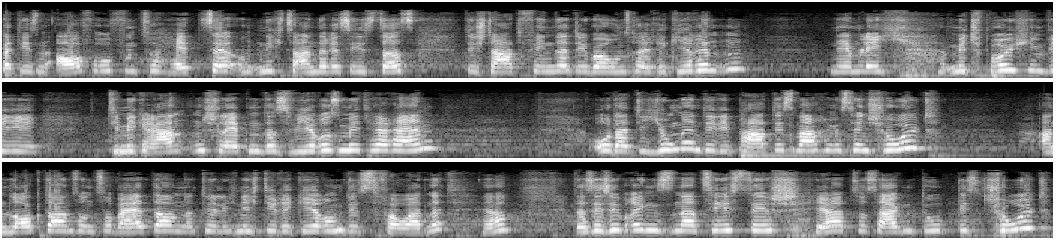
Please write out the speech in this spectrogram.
bei diesen Aufrufen zur Hetze und nichts anderes ist das, die stattfindet über unsere Regierenden, nämlich mit Sprüchen wie die Migranten schleppen das Virus mit herein. Oder die Jungen, die die Partys machen, sind schuld an Lockdowns und so weiter und natürlich nicht die Regierung, die es verordnet. Ja. Das ist übrigens narzisstisch, ja, zu sagen, du bist schuld,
